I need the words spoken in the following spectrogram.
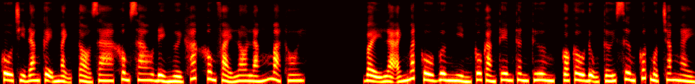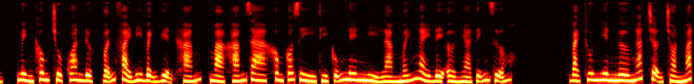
cô chỉ đang cậy mạnh tỏ ra không sao để người khác không phải lo lắng mà thôi. Vậy là ánh mắt cô Vương nhìn cô càng thêm thân thương, có câu đụng tới xương cốt 100 ngày, mình không chủ quan được vẫn phải đi bệnh viện khám, mà khám ra không có gì thì cũng nên nghỉ làm mấy ngày để ở nhà tĩnh dưỡng. Bạch Thu Nhiên ngơ ngác trợn tròn mắt,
